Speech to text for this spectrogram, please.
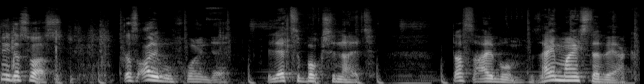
Nee, das war's. Das Album, Freunde. Die letzte Box halt. Das Album. Sein Meisterwerk.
